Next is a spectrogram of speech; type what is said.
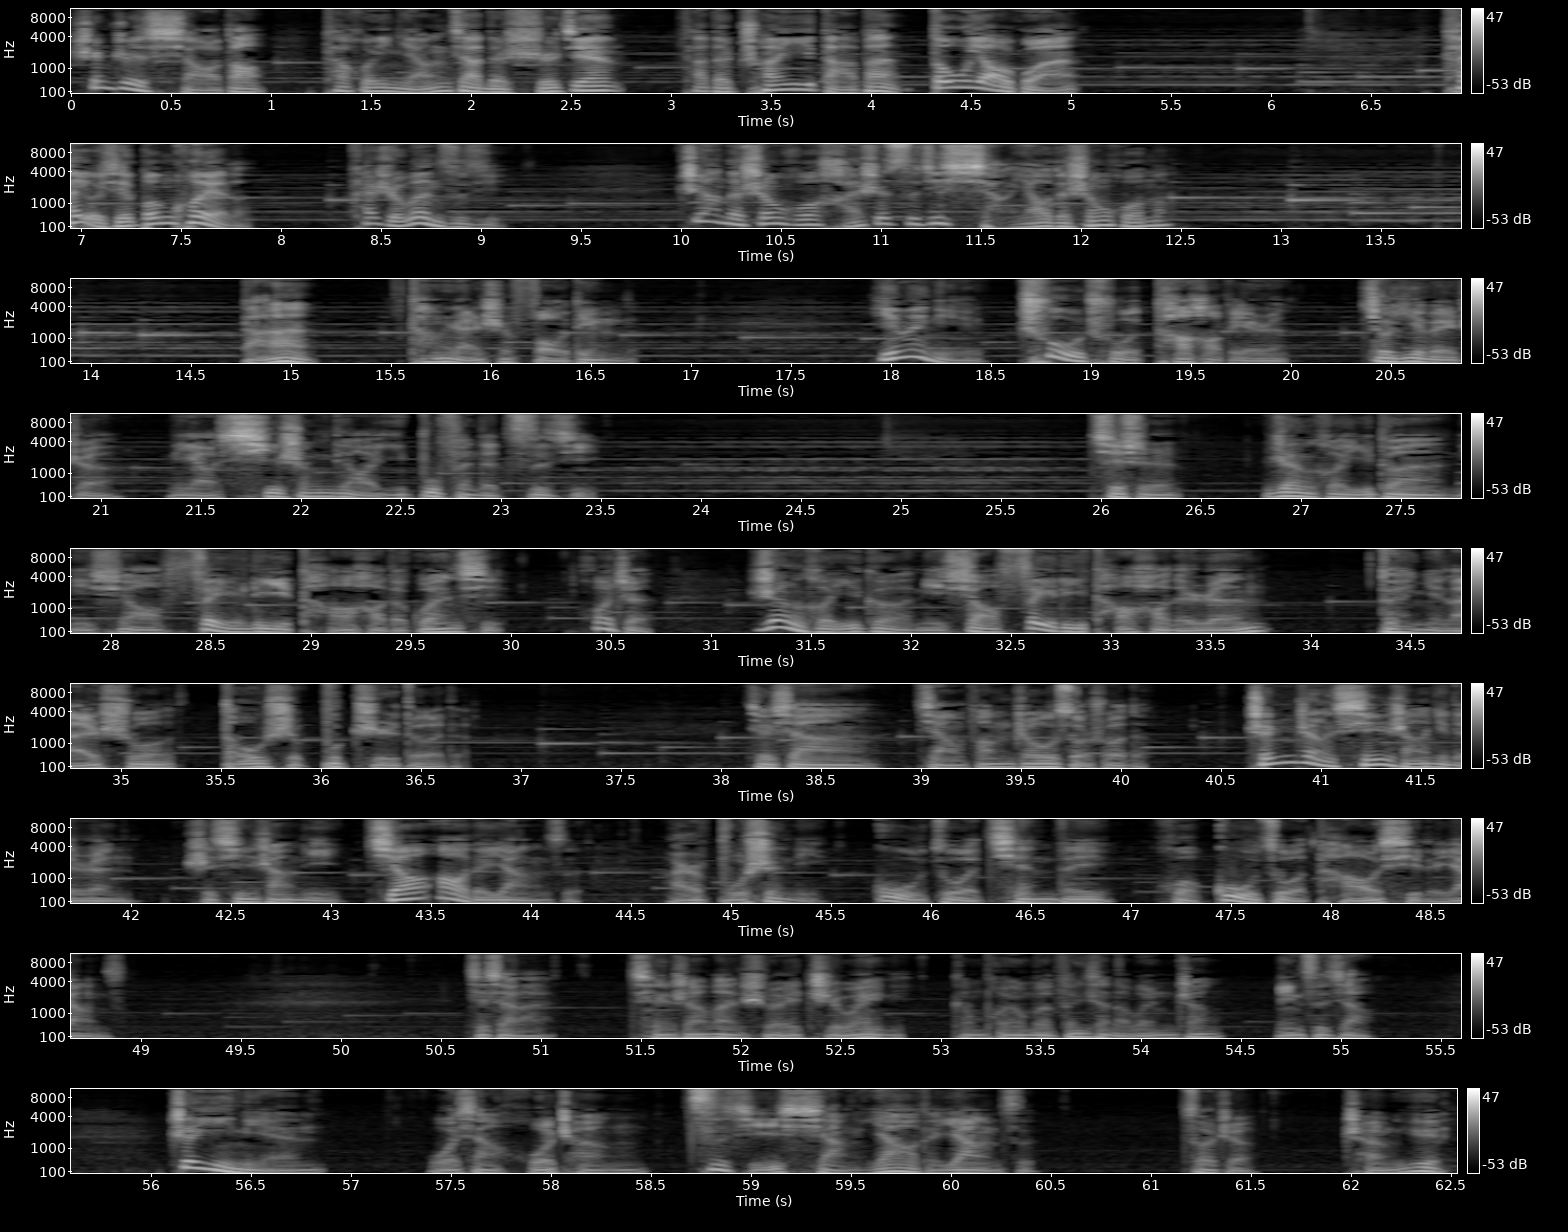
甚至小到她回娘家的时间，她的穿衣打扮都要管。她有些崩溃了，开始问自己：这样的生活还是自己想要的生活吗？答案当然是否定的。因为你处处讨好别人，就意味着你要牺牲掉一部分的自己。其实，任何一段你需要费力讨好的关系，或者任何一个你需要费力讨好的人，对你来说都是不值得的。就像蒋方舟所说的：“真正欣赏你的人，是欣赏你骄傲的样子，而不是你故作谦卑。”或故作讨喜的样子。接下来，千山万水只为你，跟朋友们分享的文章名字叫《这一年，我想活成自己想要的样子》，作者程月。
